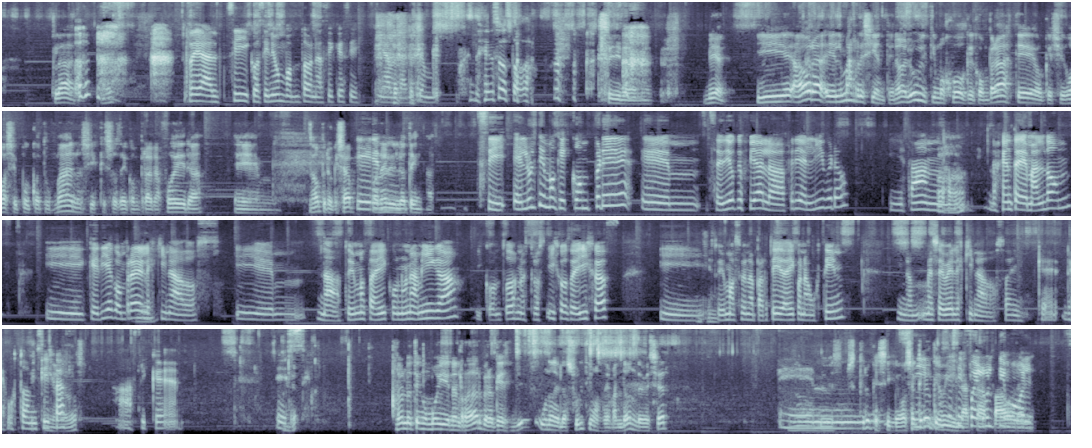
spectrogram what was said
Claro. Real, sí, cociné un montón, así que sí, ni hablar. de eso todo. Sí, no, Bien. Y ahora el más reciente, ¿no? El último juego que compraste o que llegó hace poco a tus manos, si es que sos de comprar afuera. Eh, ¿no? Pero que ya eh, ponerle lo tengas. Sí, el último que compré em, se dio que fui a la Feria del Libro y estaban la gente de Maldón y quería comprar el Esquinados. Y em, nada, estuvimos ahí con una amiga y con todos nuestros hijos e hijas y estuvimos haciendo una partida ahí con Agustín y me llevé el Esquinados ahí, que les gustó a mis hijas. Así que ese. No lo tengo muy en el radar, pero que es uno de los últimos de Maldón, debe ser. Em, creo que sí, o sea, creo que no vi sé si fue el último el,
